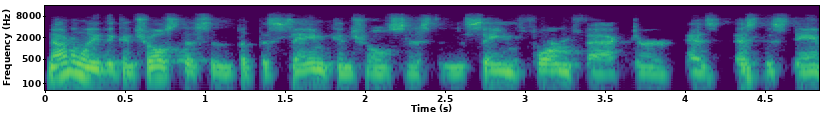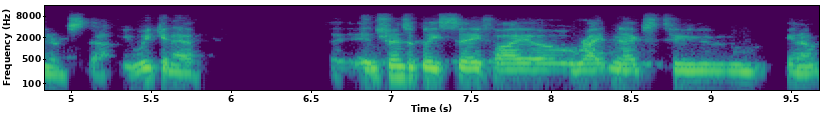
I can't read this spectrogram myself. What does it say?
not only the control system, but the same control system, the same form factor as, as the standard stuff. We can have intrinsically safe IO right next to, you know,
